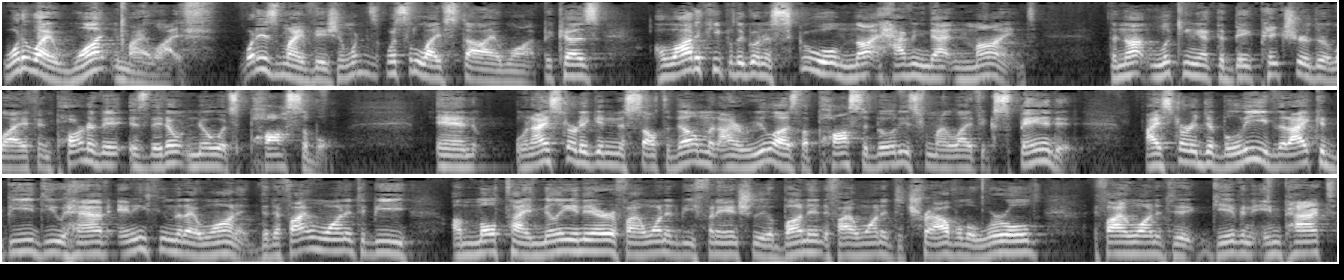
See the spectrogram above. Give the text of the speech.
what do I want in my life? What is my vision? What is, what's the lifestyle I want? Because a lot of people are going to school not having that in mind. They're not looking at the big picture of their life, and part of it is they don't know it's possible. And when I started getting into self development, I realized the possibilities for my life expanded. I started to believe that I could be, do, have anything that I wanted. That if I wanted to be a multimillionaire, if I wanted to be financially abundant, if I wanted to travel the world, if I wanted to give and impact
